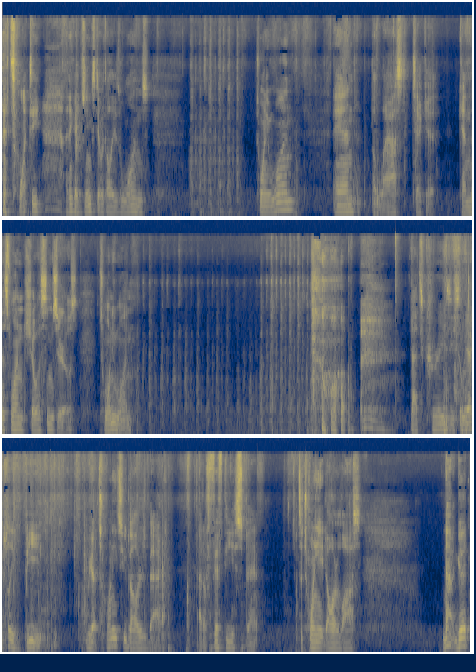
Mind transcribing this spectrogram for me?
20. I think I jinxed it with all these ones. 21, and the last ticket. Can this one show us some zeros? 21. That's crazy. So we actually beat, we got $22 back out of 50 spent. It's a $28 loss. Not good,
